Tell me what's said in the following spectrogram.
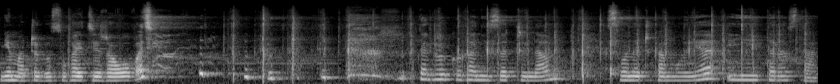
nie ma czego, słuchajcie, żałować. Także kochani, zaczynam. Słoneczka moje i teraz tak.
